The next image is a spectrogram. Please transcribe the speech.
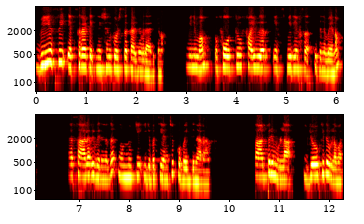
B S C x ray technician course കഴിഞ്ഞവരായിരിക്കണം. Minimum four to five year experience ഇതിന് വേണം. സാലറി വരുന്നത് മുന്നൂറ്റി ഇരുപത്തിയഞ്ച് കുവൈറ്റ് ദിനാറാണ്. താല്പര്യമുള്ള യോഗ്യത ഉള്ളവർ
